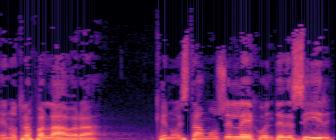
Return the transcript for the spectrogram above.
En otras palabras, que no estamos lejos de decir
